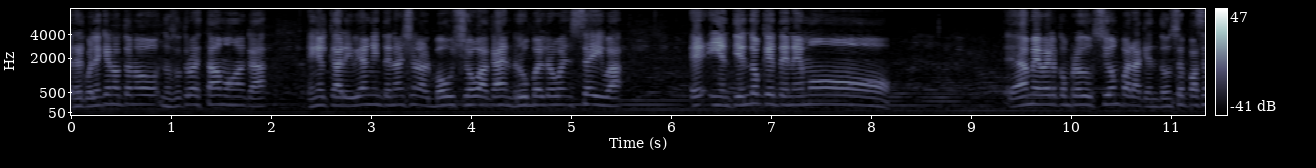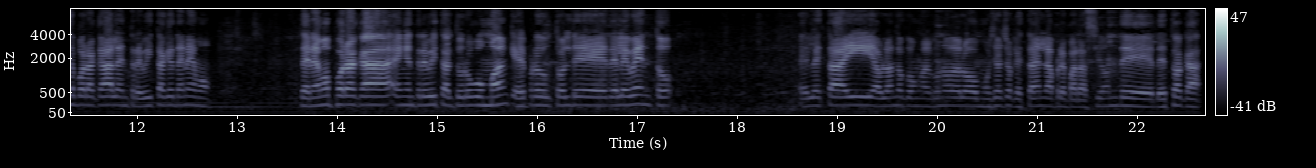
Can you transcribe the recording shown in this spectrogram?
recuerden que nosotros, nosotros estamos acá en el Caribbean International Boat Show, acá en Rupert Row en Ceiba. Eh, y entiendo que tenemos, déjame ver con producción para que entonces pase por acá la entrevista que tenemos. Tenemos por acá en entrevista a Arturo Guzmán, que es el productor de- del evento. Él está ahí hablando con algunos de los muchachos que están en la preparación de, de esto acá.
